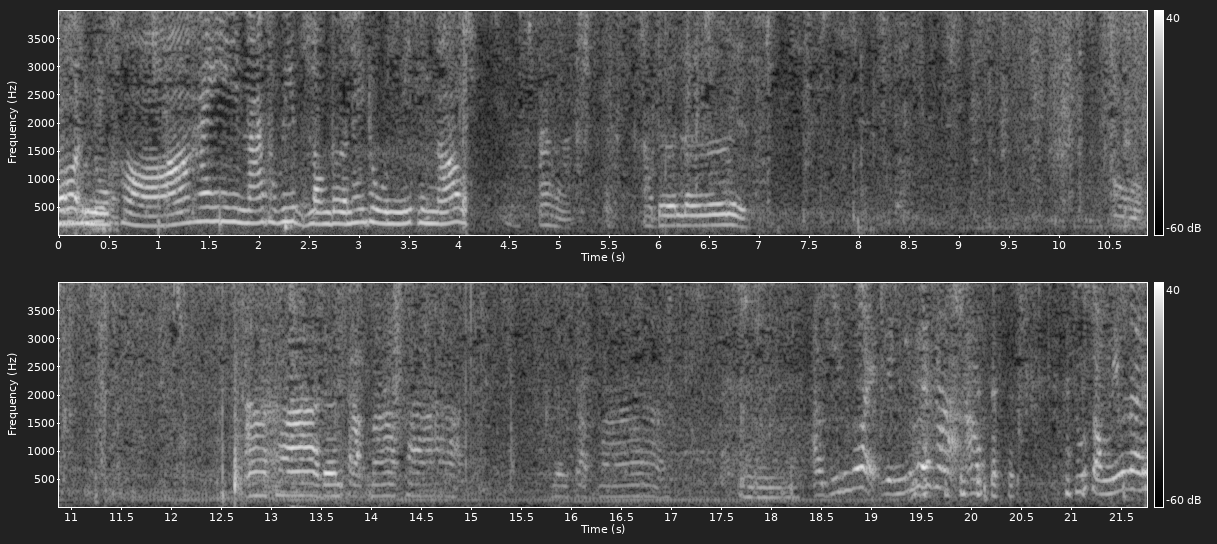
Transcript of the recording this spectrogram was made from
ก็หนูขอให้นะทวีปลองเดินให้ดูนิดนึงเนาะอ่าเอาเดินเลยโอ้ อาค่ะ เดินกลับมาค่ะ เดินกลับมา เอายิ้มด้วย อย่างนี้ด้วยค่ะ เอาชูสองนิ้วเลย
